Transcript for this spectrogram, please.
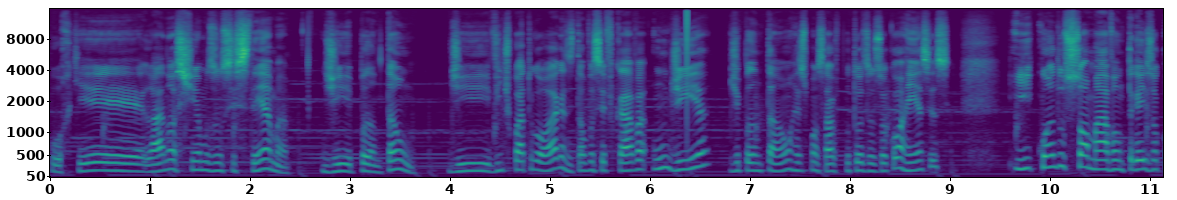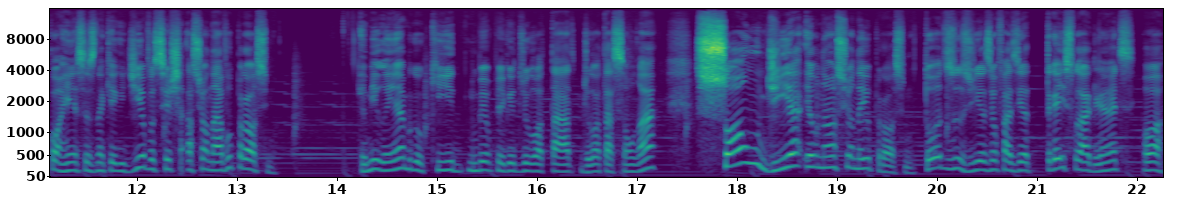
porque lá nós tínhamos um sistema de plantão de 24 horas, então você ficava um dia de plantão responsável por todas as ocorrências e quando somavam três ocorrências naquele dia, você acionava o próximo. Eu me lembro que no meu período de, lota- de lotação lá, só um dia eu não acionei o próximo. Todos os dias eu fazia três flagrantes, ó,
